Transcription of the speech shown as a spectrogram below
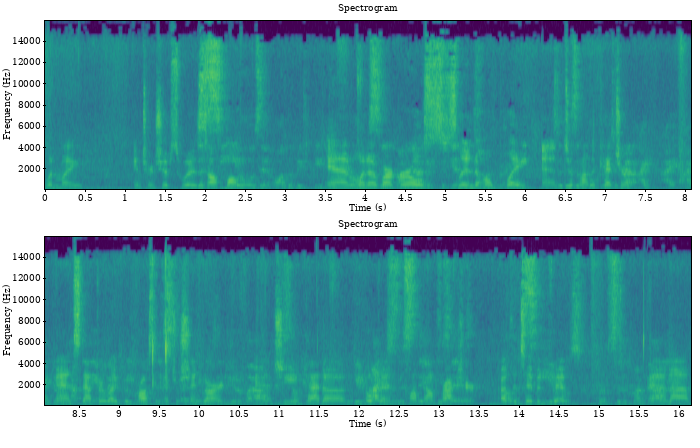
one of my internships with the softball. CEOs and all the big people And one of our girls Valley to get slid into home plate and So took on the catcher I- I- I and snapped her leg across the this, catcher uh, shin guard, and she had a open compound thing, says, fracture of the the tib and fib. CEOs from Silicon And um,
